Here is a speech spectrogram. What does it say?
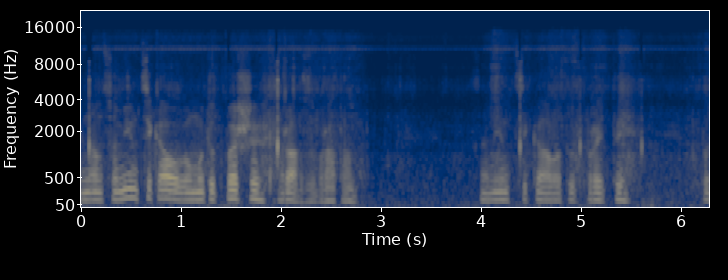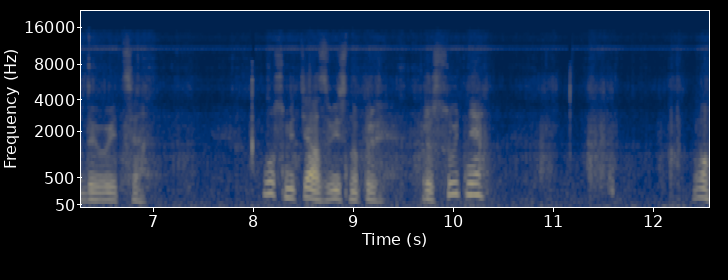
І нам самим цікаво, бо ми тут перший раз з братом. Самим цікаво тут пройти, подивитися. Ну, сміття, звісно, присутнє. О!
